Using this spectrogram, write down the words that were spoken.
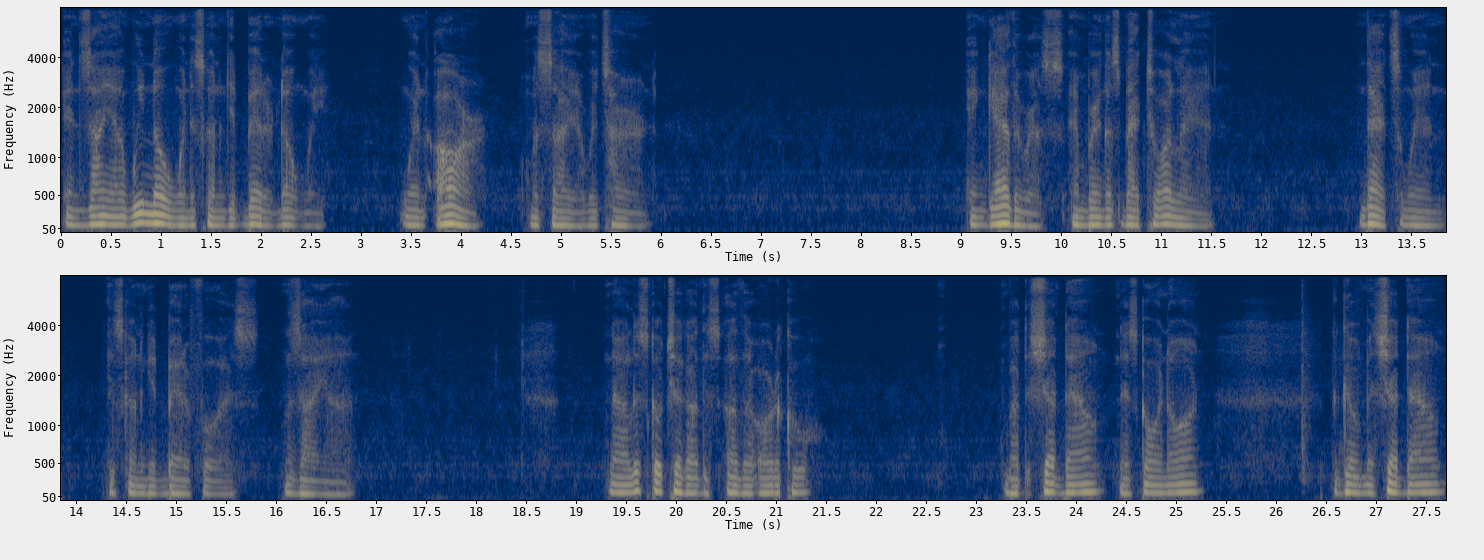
And Zion, we know when it's going to get better, don't we? When our Messiah returned and gather us and bring us back to our land. That's when it's going to get better for us, Zion. Now let's go check out this other article about the shutdown that's going on. The government shutdown.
